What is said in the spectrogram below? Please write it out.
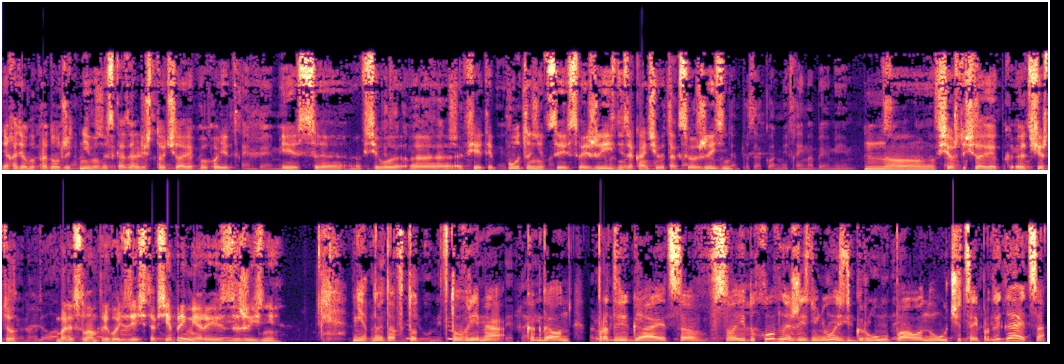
Я хотел бы продолжить Нива. Вы сказали, что человек выходит из э, всего, э, всей этой путаницы, своей жизни, заканчивая так свою жизнь. Но все, что человек, э, все, что Баляслам приводит здесь, это все примеры из жизни. Нет, но это в то, в то время, когда он продвигается в своей духовной жизни, у него есть группа, он учится и продвигается.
